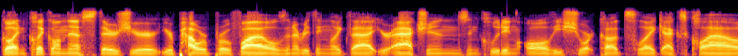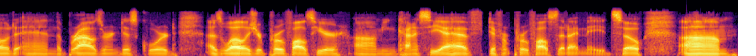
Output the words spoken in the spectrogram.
go ahead and click on this there's your your power profiles and everything like that your actions including all these shortcuts like xcloud and the browser and discord as well as your profiles here um, you can kind of see i have different profiles that i made so um,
